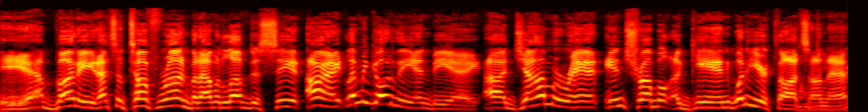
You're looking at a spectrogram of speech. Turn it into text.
Yeah, buddy, that's a tough run, but I would love to see it. All right, let me go to the NBA. Uh, Ja Morant in trouble again. What are your thoughts on that?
